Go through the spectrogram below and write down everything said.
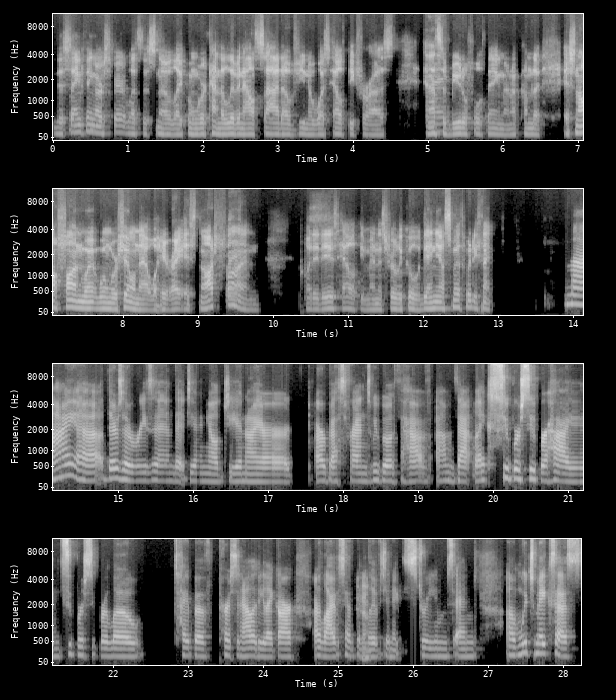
The same thing our spirit lets us know like when we're kind of living outside of you know what's healthy for us. And that's right. a beautiful thing man. I've come to it's not fun when, when we're feeling that way right? It's not fun right. but it is healthy man. It's really cool. Danielle smith what do you think my uh there's a reason that Danielle G and I are our best friends. We both have um that like super super high and super super low type of personality. Like our our lives have been lived in extremes and um, which makes us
